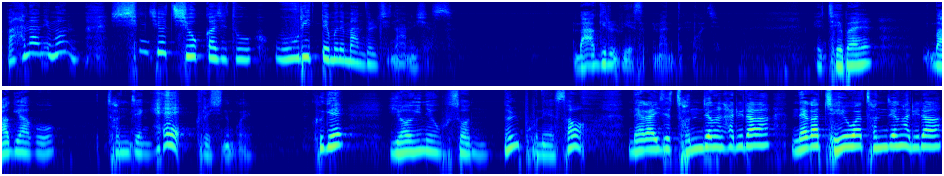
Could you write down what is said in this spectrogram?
그러니까 하나님은 심지어 지옥까지도 우리 때문에 만들지는 않으셨어요. 마귀를 위해서 만든 거죠. 제발 마귀하고 전쟁해 그러시는 거예요. 그게 여인의 후손을 보내서 내가 이제 전쟁을 하리라 내가 죄와 전쟁하리라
